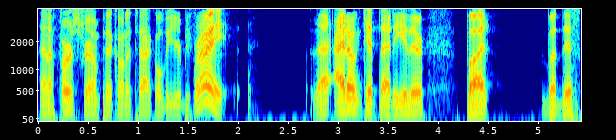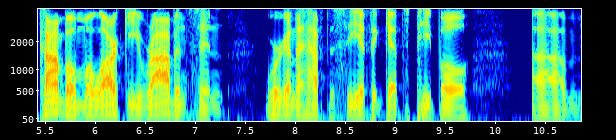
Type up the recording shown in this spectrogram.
and a first round pick on a tackle the year before. Right. That I don't get that either. But but this combo, Mularkey Robinson, we're gonna have to see if it gets people um,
